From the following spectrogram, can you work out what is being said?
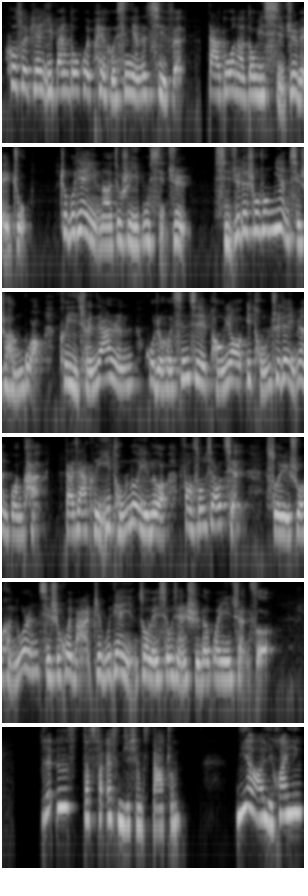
贺岁片一般都会配合新年的气氛，大多呢都以喜剧为主。这部电影呢就是一部喜剧。喜剧的受众面其实很广，可以全家人或者和亲戚朋友一同去电影院观看，大家可以一同乐一乐，放松消遣。所以说，很多人其实会把这部电影作为休闲时的观影选择。Drittens das Veröffentlichungsdatum. Ni Hao Li Huan Ying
